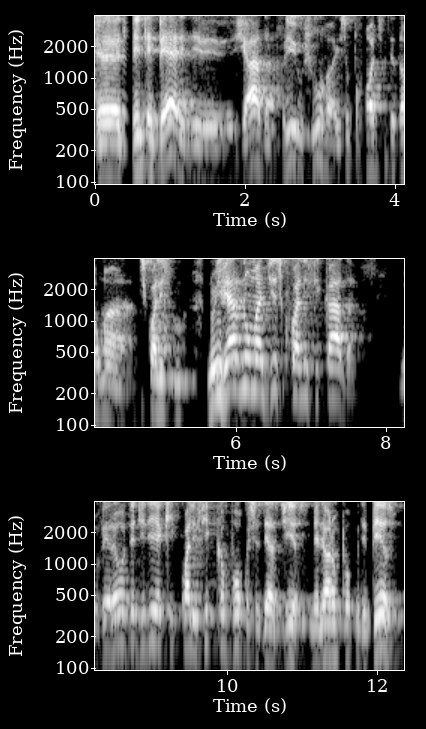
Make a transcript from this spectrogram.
é, de intempérie, de geada, frio, chuva, isso pode te dar uma desqualificação. No inverno, uma desqualificada. No verão, eu te diria que qualifica um pouco esses 10 dias, melhora um pouco de peso,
